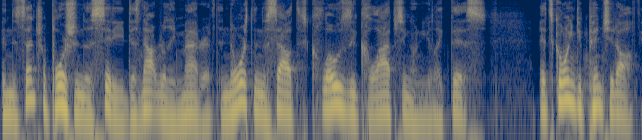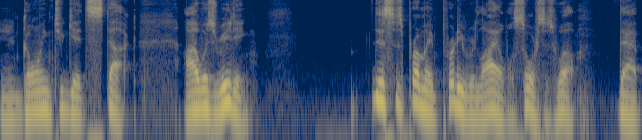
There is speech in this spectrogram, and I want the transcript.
in the central portion of the city does not really matter. If the north and the south is closely collapsing on you like this, it's going to pinch it off and you're going to get stuck. I was reading this is from a pretty reliable source as well that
